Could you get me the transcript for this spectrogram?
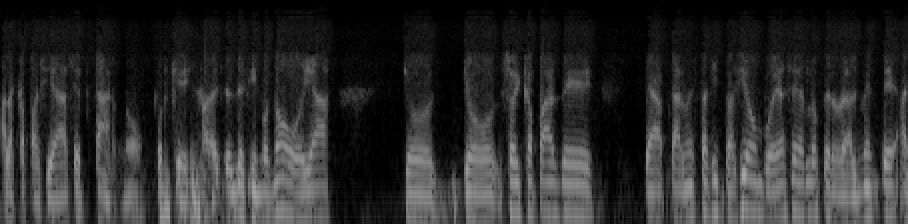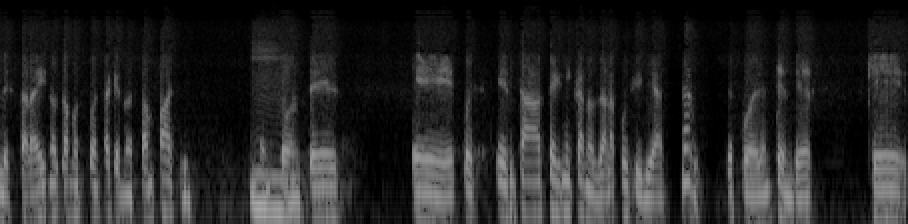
a la capacidad de aceptar, ¿no? Porque a veces decimos, no, voy a, yo, yo soy capaz de, adaptarme a esta situación, voy a hacerlo, pero realmente al estar ahí nos damos cuenta que no es tan fácil. Mm. Entonces, eh, pues esta técnica nos da la posibilidad de poder entender que,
